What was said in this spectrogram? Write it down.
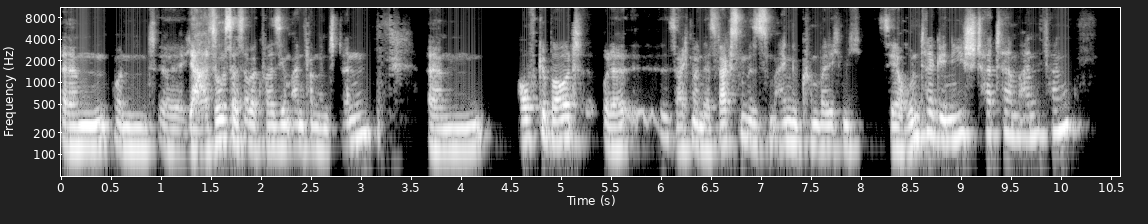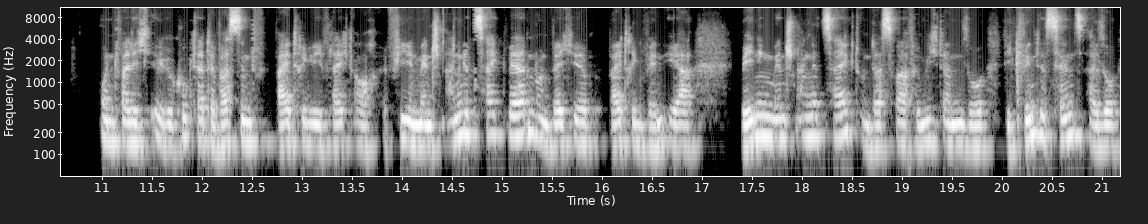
Ähm, und äh, ja, so ist das aber quasi am Anfang entstanden. Ähm, aufgebaut oder sag ich mal, das Wachstum ist zum einen gekommen, weil ich mich sehr runtergenischt hatte am Anfang und weil ich äh, geguckt hatte, was sind Beiträge, die vielleicht auch vielen Menschen angezeigt werden und welche Beiträge werden eher wenigen Menschen angezeigt. Und das war für mich dann so die Quintessenz. Also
